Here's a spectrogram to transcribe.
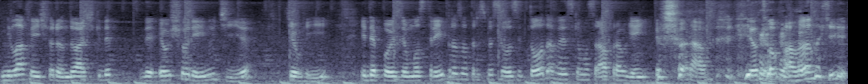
me lavei chorando. Eu acho que de, de, eu chorei no dia que eu vi. E depois eu mostrei para as outras pessoas e toda vez que eu mostrava para alguém, eu chorava. E eu tô falando aqui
